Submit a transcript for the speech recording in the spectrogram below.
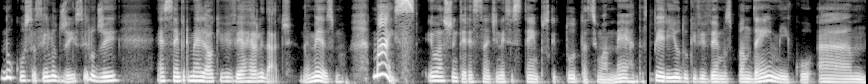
não custa se iludir. Se iludir é sempre melhor que viver a realidade, não é mesmo? Mas eu acho interessante nesses tempos que tudo está assim uma merda, esse período que vivemos pandêmico, um,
